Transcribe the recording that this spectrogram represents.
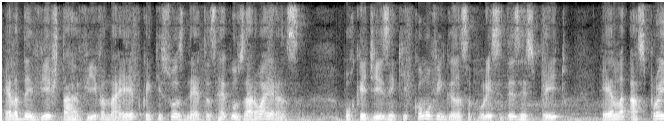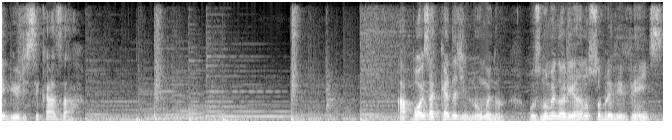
Ela devia estar viva na época em que suas netas recusaram a herança, porque dizem que, como vingança por esse desrespeito, ela as proibiu de se casar. Após a queda de Númenor, os Númenóreanos sobreviventes,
